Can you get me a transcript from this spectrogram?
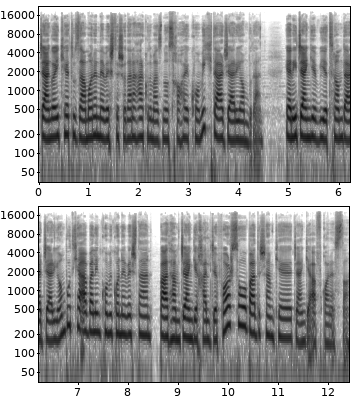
جنگایی که تو زمان نوشته شدن هر کدوم از نسخه های کمیک در جریان بودن. یعنی جنگ ویتنام در جریان بود که اولین کمیک رو نوشتن بعد هم جنگ خلیج فارس و بعدش هم که جنگ افغانستان.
